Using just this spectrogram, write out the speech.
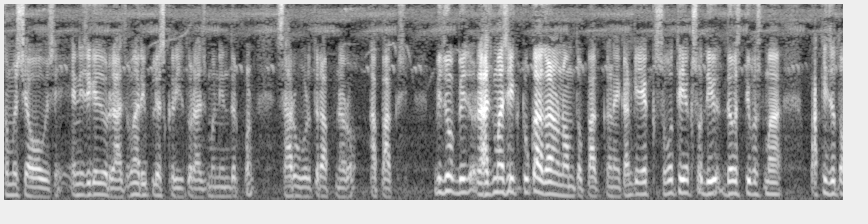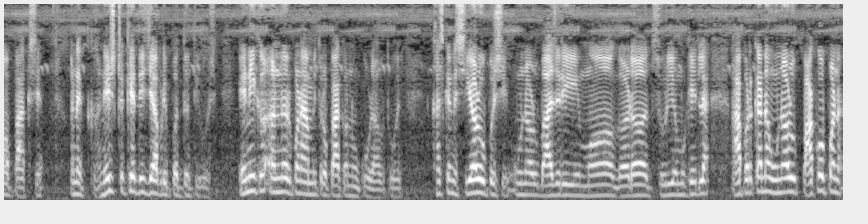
સમસ્યાઓ આવે છે, એની જગ્યાએ જો રાજમા રિપ્લેસ કરીએ, તો રાજમાની અંદર પણ સારું વળતર આપનારો આ પાક છે. બીજો બીજો રાજમા છે એક ટૂંકા ગાળાનું આમ તો પાક ગણાય, કારણ કે એકસો થી એકસો દસ દિવસમાં પાકી જતો પાક છે. અને ઘનિષ્ઠ ખેતી જે આપણી પદ્ધતિઓ છે, એની અંદર પણ આ મિત્રો પાક અનુકૂળ આવતું હોય. ખાસ કરીને શિયાળુ પછી ઉનાળુ, બાજરી મગ અડદ સૂર્યમુખી એટલે આ પ્રકારના ઉનાળુ પાકો પણ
